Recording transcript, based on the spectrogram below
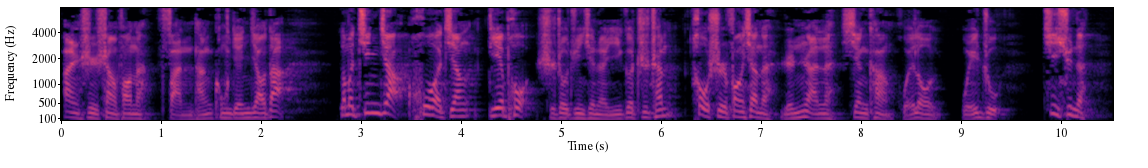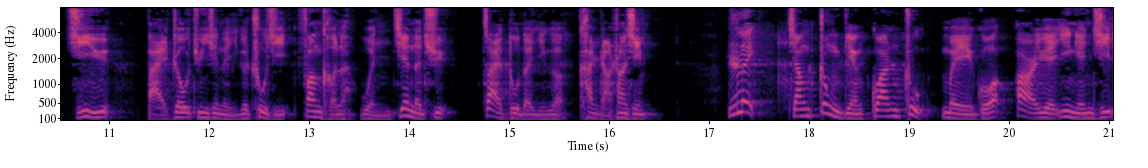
暗示上方呢反弹空间较大。那么金价或将跌破十周均线的一个支撑，后市方向呢仍然呢先看回落为主，继续呢给予百周均线的一个触及，方可呢稳健的去再度的一个看涨上行。日内将重点关注美国二月一年期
